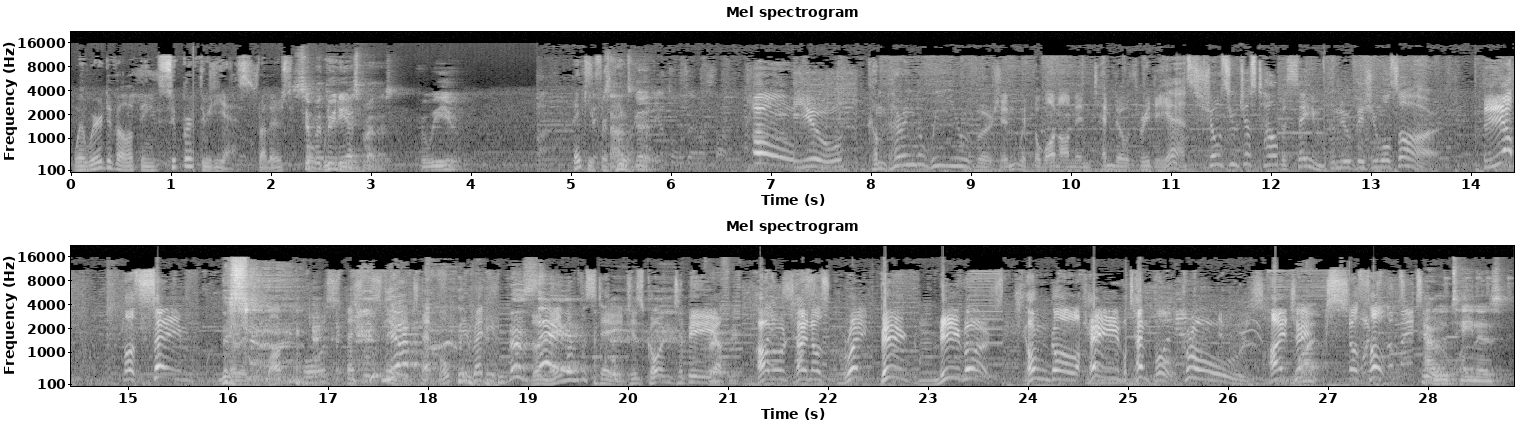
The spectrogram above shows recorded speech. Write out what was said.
where we're developing Super 3DS Brothers. Super 3DS Brothers for Wii U. Thank you for Sounds viewing. good. Oh, you! Comparing the Wii U version with the one on Nintendo 3DS shows you just how the same the new visuals are. Yup! The same! There is one more special stage Yep. that won't be ready. The, same. name of the stage is going to be Perfect. Palutena's Great Big Miiverse Jungle Cave Temple Cruise Hijinks Assault 2. Palutena's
